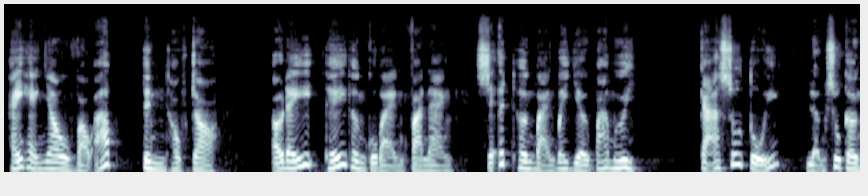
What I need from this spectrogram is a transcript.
Hãy hẹn nhau vào app tình học trò. Ở đấy thế thân của bạn và nàng sẽ ít hơn bạn bây giờ 30. Cả số tuổi lẫn số cân.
